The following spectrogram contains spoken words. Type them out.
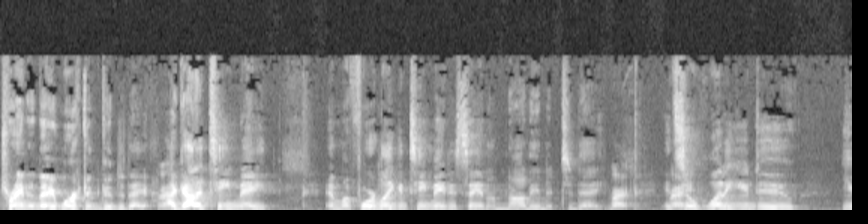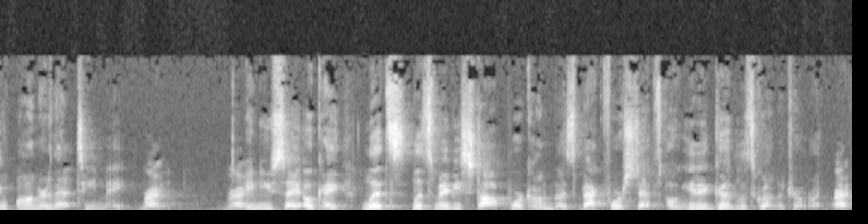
training. Ain't working good today. I got a teammate, and my four-legged teammate is saying I'm not in it today. Right, And so what do you do? You honor that teammate. right, right, And you say, okay, let's let's maybe stop, work on us back four steps. Oh, you did good. Let's go out on a trail ride. right,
